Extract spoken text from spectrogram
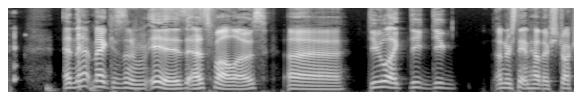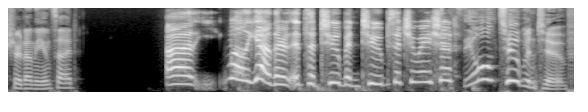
and that mechanism is as follows. Uh, do you like? Do, do you understand how they're structured on the inside? Uh, well, yeah, there it's a tube and tube situation. It's the old tube and tube.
